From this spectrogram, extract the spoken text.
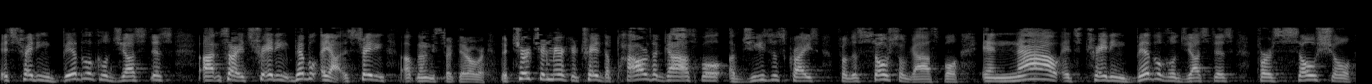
it's trading biblical justice. Uh, I'm sorry, it's trading, biblical, yeah, it's trading, uh, let me start that over. The church in America traded the power of the gospel of Jesus Christ for the social gospel. And now it's trading biblical justice for social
